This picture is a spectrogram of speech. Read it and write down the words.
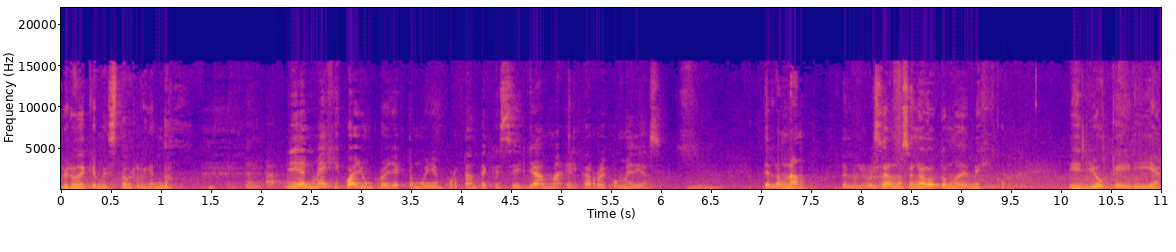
pero ¿de qué me estoy riendo? Y en México hay un proyecto muy importante que se llama El Carro de Comedias, de la UNAM, de la Universidad Nacional Autónoma de México. Y yo quería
